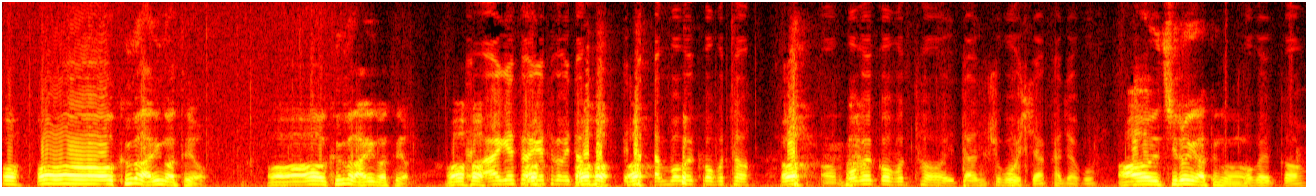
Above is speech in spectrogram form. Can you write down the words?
어, 어, 어, 그건 아닌 것 같아요. 어, 어, 그건 아닌 것 같아요. 어, 알겠어 알겠어 그럼 일단 어, 어, 일단 먹을 거부터 어, 어 먹을 거부터 일단 주고 시작하자고. 아, 지렁이 같은 거. 먹을 거.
